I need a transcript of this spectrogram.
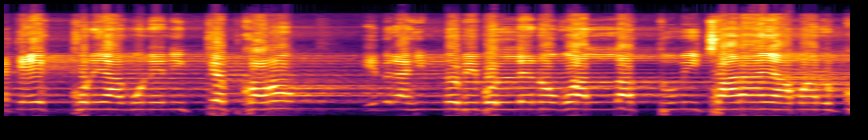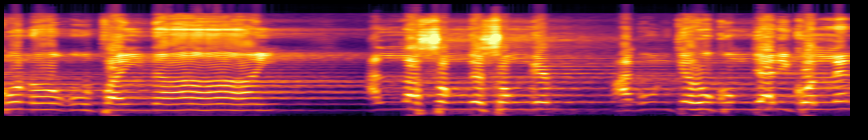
একে এক্ষুনি আগুনে নিক্ষেপ করো। ইব্রাহিম নবী বললেন, ওগো আল্লাহ, তুমি ছাড়াই আমার কোনো উপায় নাই। আল্লাহ সঙ্গে সঙ্গে আগুনকে হুকুম জারি করলেন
